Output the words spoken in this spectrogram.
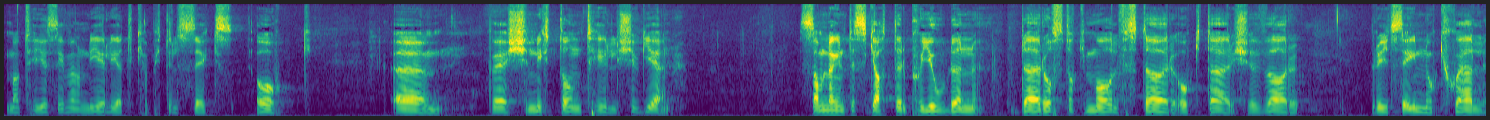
Matteus evangeliet kapitel 6 och eh, vers 19 till 21. Samla inte skatter på jorden där rost och mal förstör och där tjuvar bryter sig in och stjäl.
